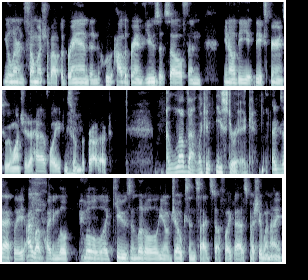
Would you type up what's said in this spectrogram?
you'll learn so much about the brand and who, how the brand views itself and, you know, the, the experience we want you to have while you consume mm-hmm. the product. I love that, like an Easter egg. Exactly. I love hiding little little like cues and little you know jokes inside stuff like that, especially when I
